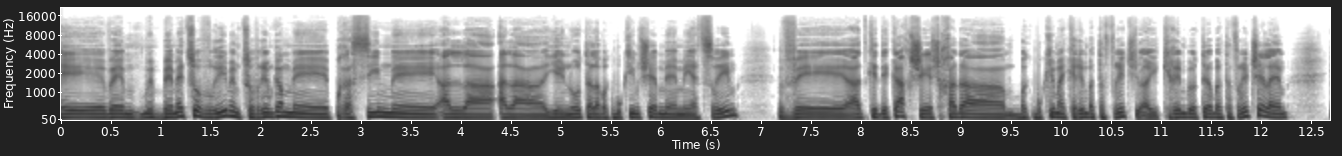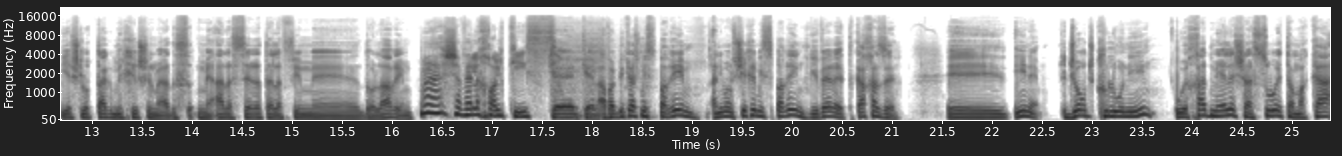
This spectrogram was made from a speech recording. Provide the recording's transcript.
אה, והם באמת צוברים, הם צוברים גם אה, פרסים אה, על, ה, על היינות, על הבקבוקים שהם מייצרים, ועד כדי כך שיש אחד הבקבוקים העיקריים בתפריט, העיקריים ביותר בתפריט שלהם, יש לו תג מחיר של מעל, מעל עשרת אלפים דולרים. שווה לכל כיס. כן, כן, אבל ביקשת מספרים, אני ממשיך עם מספרים, גברת, ככה זה. הנה, ג'ורג' קלוני הוא אחד מאלה שעשו את המכה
